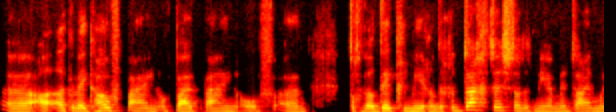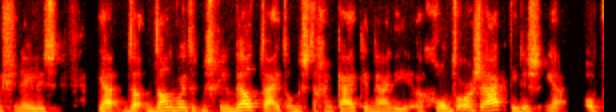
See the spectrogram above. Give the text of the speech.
uh, elke week hoofdpijn of buikpijn of uh, toch wel deprimerende gedachten, dat het meer mentaal-emotioneel is. Ja, dan wordt het misschien wel tijd om eens te gaan kijken naar die uh, grondoorzaak, die dus ja, op,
